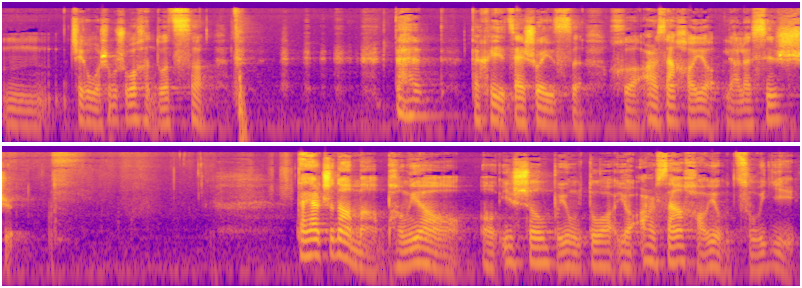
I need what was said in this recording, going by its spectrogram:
嗯，这个我是不是说过很多次了？但他可以再说一次，和二三好友聊聊心事。大家知道吗？朋友，哦，一生不用多，有二三好友足矣。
